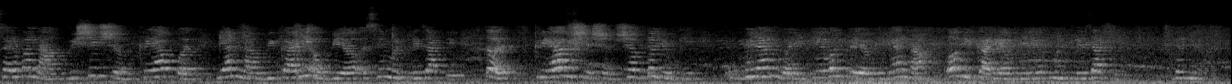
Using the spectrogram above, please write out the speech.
सर्वनाम विशेषण क्रियापद यांना विकारी अव्यय असे म्हटले जाते. तर क्रियाविशेषण शब्दयोगी उभयांवरील केवळ प्रयोगी यांना अविकारी अव्यय म्हटले जाते. धन्यवाद.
